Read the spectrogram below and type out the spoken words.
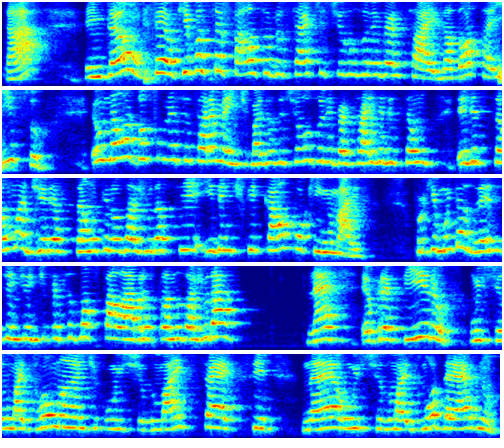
tá? Então, Fê, o que você fala sobre os sete estilos universais? Adota isso? Eu não adoto necessariamente, mas os estilos universais, eles são, eles são uma direção que nos ajuda a se identificar um pouquinho mais. Porque muitas vezes, gente, a gente precisa de umas palavras para nos ajudar né? Eu prefiro um estilo mais romântico, um estilo mais sexy, né? Um estilo mais moderno.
